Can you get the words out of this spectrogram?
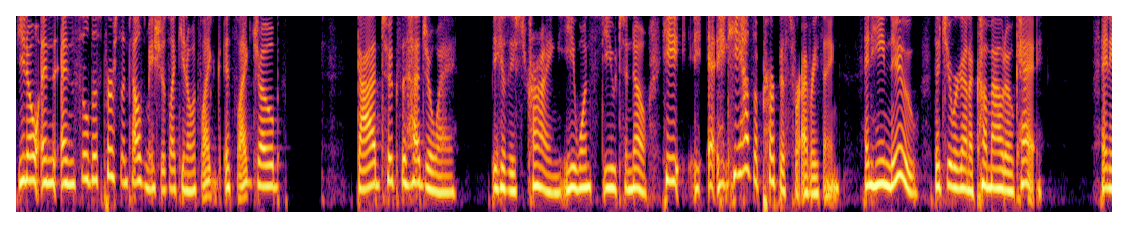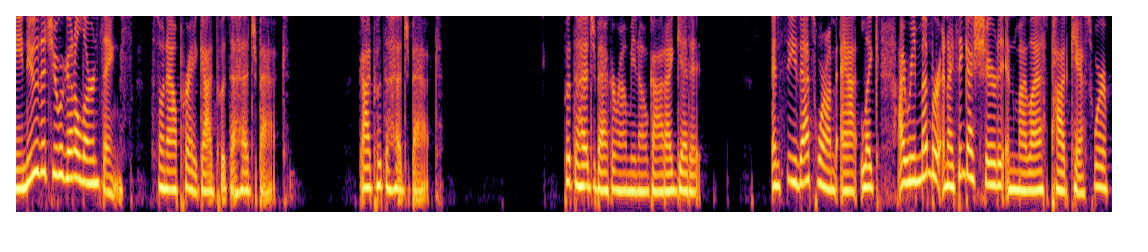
you know. And and so this person tells me, she's like, you know, it's like it's like Job. God took the hedge away because He's trying. He wants you to know He He has a purpose for everything, and He knew that you were going to come out okay, and He knew that you were going to learn things. So now pray, God, put the hedge back. God, put the hedge back. Put the hedge back around me now, God. I get it. And see, that's where I'm at. Like, I remember, and I think I shared it in my last podcast where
